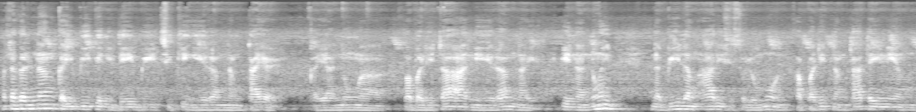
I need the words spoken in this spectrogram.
Matagal nang kaibigan ni David si King Hiram ng Tyre. Kaya nung ah, mabalitaan ni Hiram na inanoint na bilang hari si Solomon kapalit ng tatay niyang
